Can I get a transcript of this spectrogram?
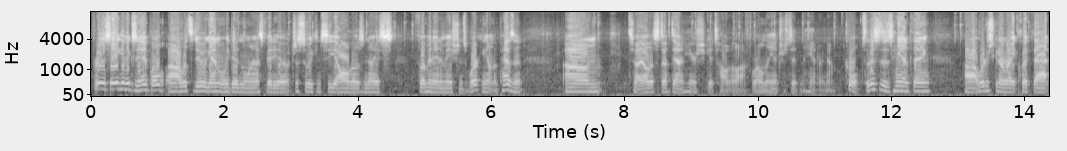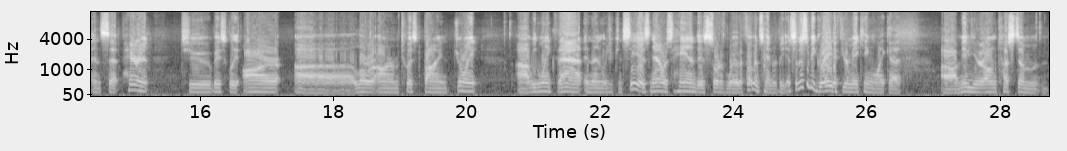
For the sake of example, uh, let's do again what we did in the last video, just so we can see all those nice footman animations working on the peasant. Um, sorry, all this stuff down here should get toggled off. We're only interested in the hand right now. Cool, so this is his hand thing. Uh, we're just going to right click that and set parent to basically our uh, lower arm twist bind joint. Uh, we link that, and then what you can see is now his hand is sort of where the footman's hand would be. And so this would be great if you're making like a uh, maybe your own custom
